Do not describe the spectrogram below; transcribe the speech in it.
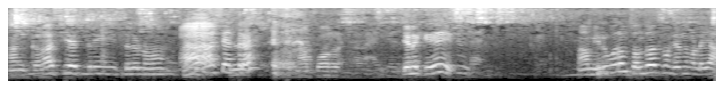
நான் காசி யாத்திரை செல்லணும் ஆசேத்திர நான் போகல எனக்கு நாம் இருவரும் சந்தோஷமாக இருந்தோம் இல்லையா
